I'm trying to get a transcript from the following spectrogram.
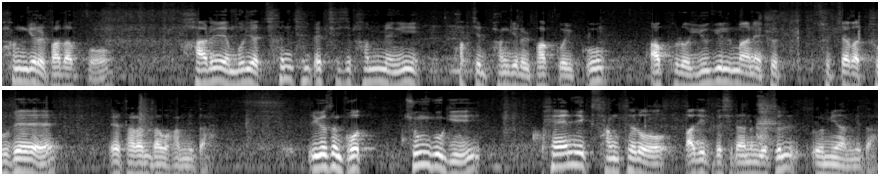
판결을 받았고 하루에 무려 1,771명이 확진 판결을 받고 있고 앞으로 6일 만에 그 숫자가 두 배에 달한다고 합니다. 이것은 곧 중국이 패닉 상태로 빠질 것이라는 것을 의미합니다.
